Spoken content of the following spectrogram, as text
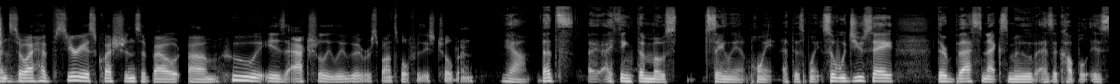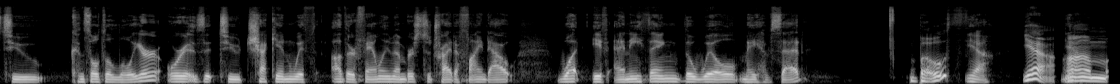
And so I have serious questions about um, who is actually legally responsible for these children. Yeah, that's I I think the most salient point at this point. So would you say their best next move as a couple is to consult a lawyer or is it to check in with other family members to try to find out what if anything the will may have said? Both, Yeah. yeah. Yeah. Um,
